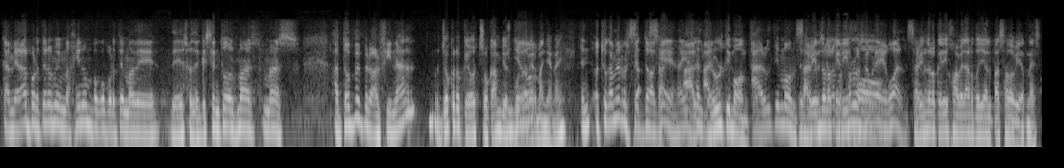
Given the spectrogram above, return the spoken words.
cambiará el portero, me imagino, un poco por tema de, de eso, de que estén todos más, más a tope, pero al final. Yo creo que ocho cambios puede Yo- haber mañana, ¿eh? ¿Ocho cambios respecto Sa- a qué? al, último once. Al último once. Sabiendo lo que dijo, igual. sabiendo claro. lo que dijo Abelardo ya el pasado viernes.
